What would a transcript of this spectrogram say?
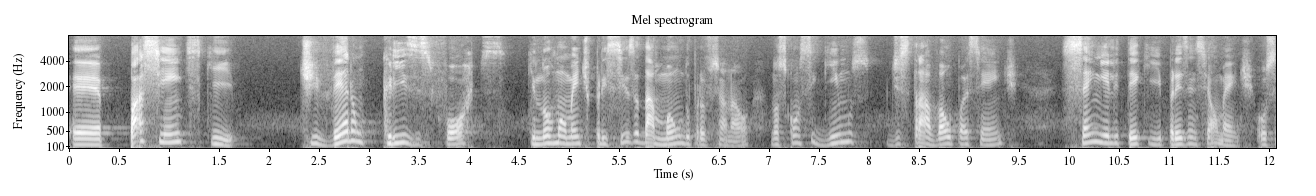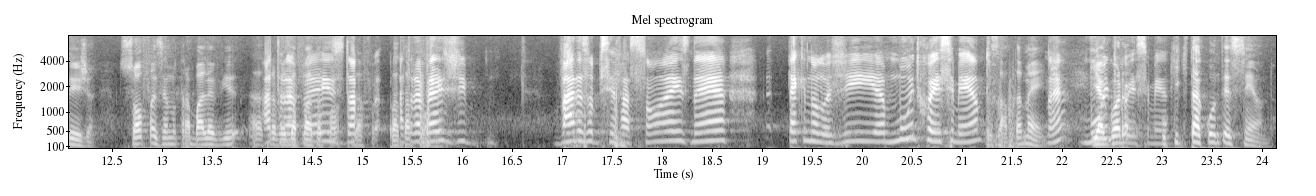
é, pacientes que tiveram crises fortes, que normalmente precisa da mão do profissional, nós conseguimos destravar o paciente sem ele ter que ir presencialmente. Ou seja, só fazendo o trabalho via, através, através, da, plataforma, da, da Através de várias observações, né? tecnologia, muito conhecimento. Exatamente. Né? Muito e agora, conhecimento. o que está acontecendo?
